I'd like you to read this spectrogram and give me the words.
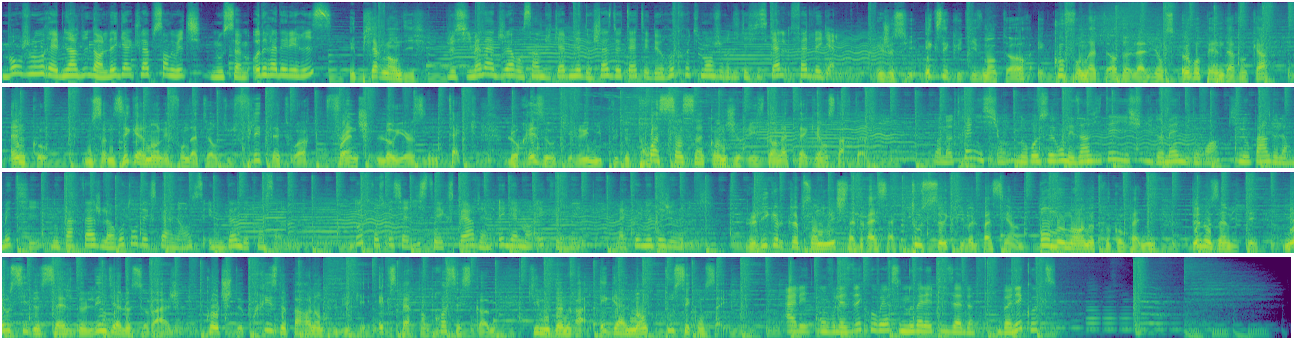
Bonjour et bienvenue dans Legal Club Sandwich. Nous sommes Audrey Deliris et Pierre Landy. Je suis manager au sein du cabinet de chasse de tête et de recrutement juridique et fiscal Fed Legal. Et je suis executive mentor et cofondateur de l'Alliance européenne d'avocats ENCO. Nous sommes également les fondateurs du Fleet Network, French Lawyers in Tech, le réseau qui réunit plus de 350 juristes dans la tech et en start-up. Dans notre émission, nous recevons des invités issus du domaine du droit qui nous parlent de leur métier, nous partagent leur retour d'expérience et nous donnent des conseils. D'autres spécialistes et experts viennent également éclairer la communauté juridique. Le Legal Club Sandwich s'adresse à tous ceux qui veulent passer un bon moment en notre compagnie, de nos invités, mais aussi de celle de Lindia Le Sauvage, coach de prise de parole en public et experte en processcom, qui nous donnera également tous ses conseils. Allez, on vous laisse découvrir ce nouvel épisode. Bonne écoute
